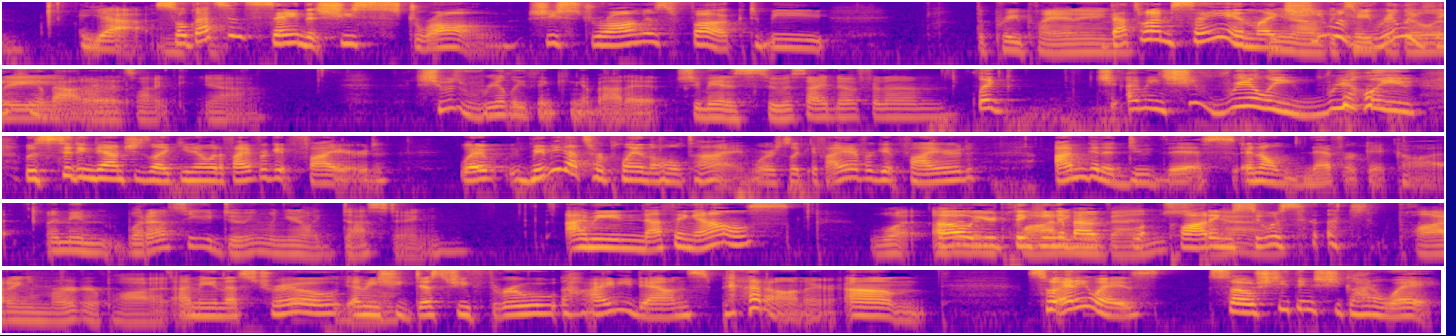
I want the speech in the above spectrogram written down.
Yeah. So mm-hmm. that's insane that she's strong. She's strong as fuck to be The pre-planning. That's what I'm saying. Like you know, she was really thinking about it. It's like, yeah, She was really thinking about it. she made a suicide note for them. Like she, I mean, she really, really was sitting down. She's like, you know what? If I ever get fired, well, maybe that's her plan the whole time. Where it's like, if I ever get fired, I'm gonna do this, and I'll never get caught. I mean, what else are you doing when you're like dusting? I mean, nothing else. What? Oh, you're thinking about pl- plotting Yeah. suicide. plotting a murder plot. I mean, that's true. I mean, she just she threw Heidi down and spat on her. Um so anyways, so she thinks she got away.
